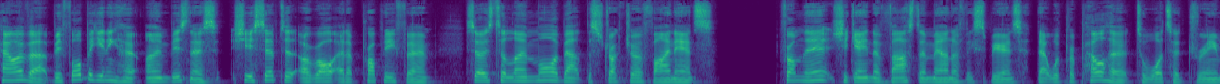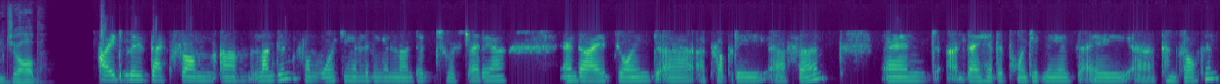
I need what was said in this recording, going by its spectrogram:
However, before beginning her own business, she accepted a role at a property firm so as to learn more about the structure of finance. From there, she gained a vast amount of experience that would propel her towards her dream job. I'd moved back from um, London, from working and living in London to Australia, and I joined uh, a property uh, firm, and uh, they had appointed me as a uh, consultant,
